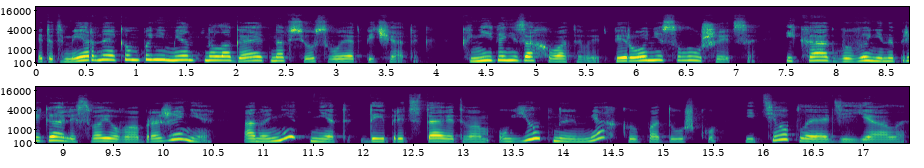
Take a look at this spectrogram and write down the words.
этот мерный аккомпанемент налагает на все свой отпечаток. Книга не захватывает, перо не слушается, и как бы вы ни напрягали свое воображение, оно нет-нет, да и представит вам уютную мягкую подушку и теплое одеяло,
